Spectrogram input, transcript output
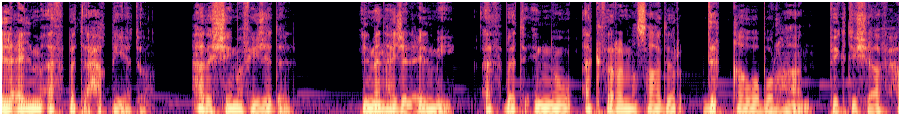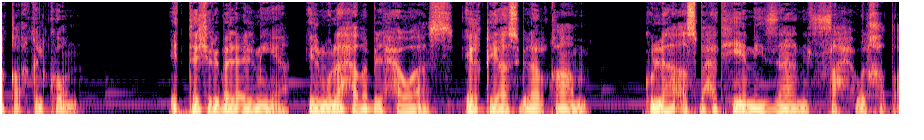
العلم أثبت أحقيته هذا الشيء ما في جدل. المنهج العلمي أثبت أنه أكثر المصادر دقة وبرهان في اكتشاف حقائق الكون. التجربة العلمية الملاحظة بالحواس القياس بالأرقام كلها أصبحت هي ميزان الصح والخطأ.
